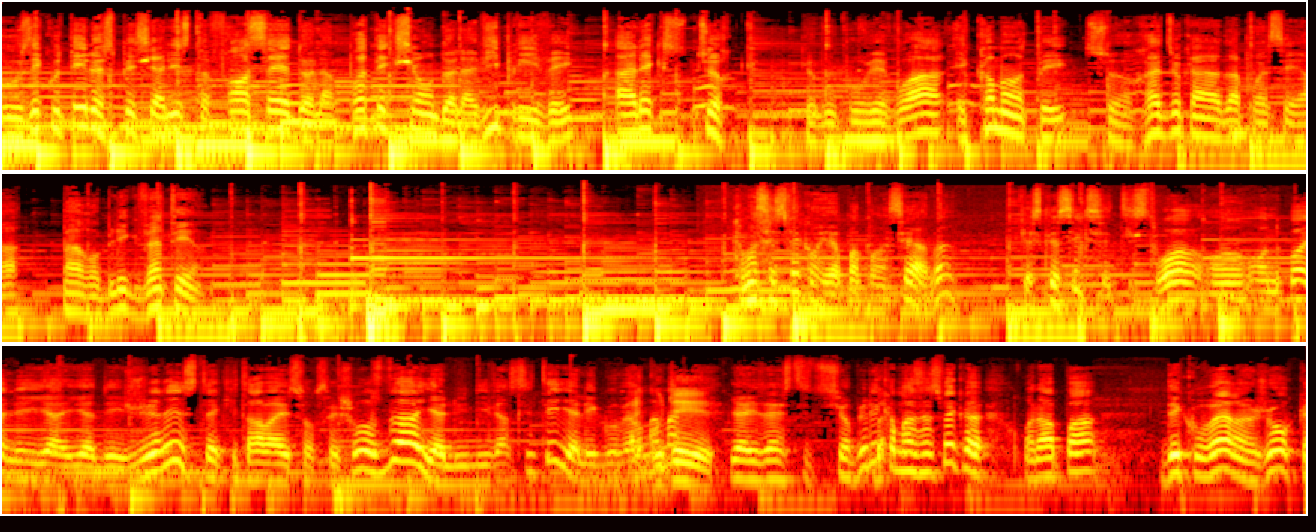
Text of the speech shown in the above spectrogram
Vous écoutez le spécialiste français de la protection de la vie privée, Alex Turc, que vous pouvez voir et commenter sur radiocanada.ca par oblique 21. Comment ça se fait qu'on n'y a pas pensé avant? Qu'est-ce que c'est que cette histoire? On, pas, il, y a, des juristes qui travaillent sur ces choses-là, il y a l'université, il y a les gouvernements, il y a les institutions publiques. Comment ça se fait qu'on n'a pas découvert un jour que,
